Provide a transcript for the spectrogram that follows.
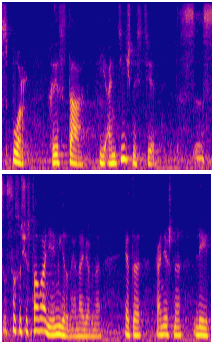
спор Христа и античности, сосуществование мирное, наверное, это, конечно, лейт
